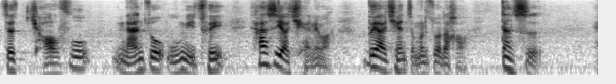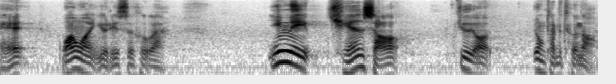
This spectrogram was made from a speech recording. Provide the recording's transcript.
这巧妇难做无米炊，他是要钱的嘛？不要钱怎么能做得好？但是，哎，往往有的时候啊，因为钱少，就要用他的头脑，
